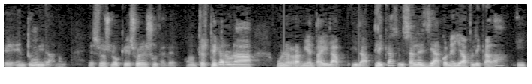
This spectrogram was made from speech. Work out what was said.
eh, en tu vida, ¿no? Eso es lo que suele suceder. Cuando te explican una, herramienta y la, y la, aplicas y sales ya con ella aplicada y,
